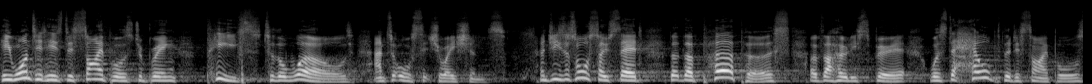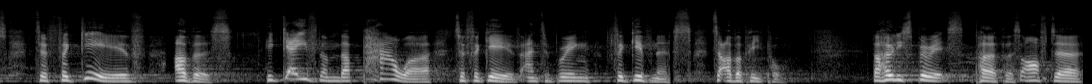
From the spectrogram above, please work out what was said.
He wanted his disciples to bring peace to the world and to all situations. And Jesus also said that the purpose of the Holy Spirit was to help the disciples to forgive others. He gave them the power to forgive and to bring forgiveness to other people. The Holy Spirit's purpose after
